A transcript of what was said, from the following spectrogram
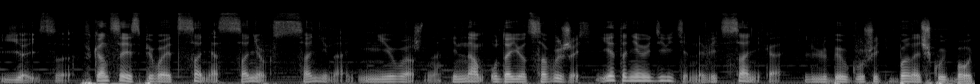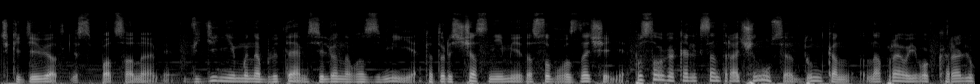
яйца. В конце испевает Саня, Санек, Санина, неважно. И нам удается выжить. И это не удивительно, ведь Саника любил глушить баночку и балтики девятки с пацанами. В видении мы наблюдаем зеленого змея, который сейчас не имеет особого значения. После того, как Александр очнулся, Дункан направил его к королю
